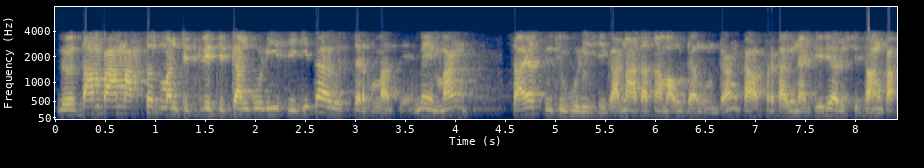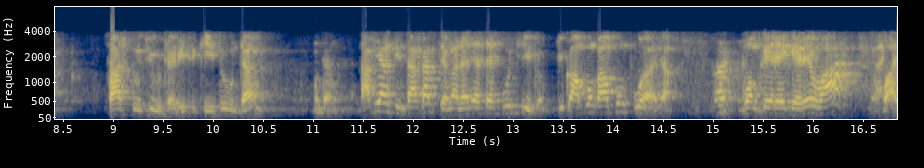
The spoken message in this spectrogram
Loh, tanpa maksud mendiskreditkan polisi, kita harus cermat ya. Memang saya setuju polisi karena atas nama undang-undang perkawinan diri harus ditangkap. Saya setuju dari segi itu undang undang. Tapi yang ditangkap jangan hanya saya puji dong. Di kampung-kampung banyak. Wong kere-kere wah, wah.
